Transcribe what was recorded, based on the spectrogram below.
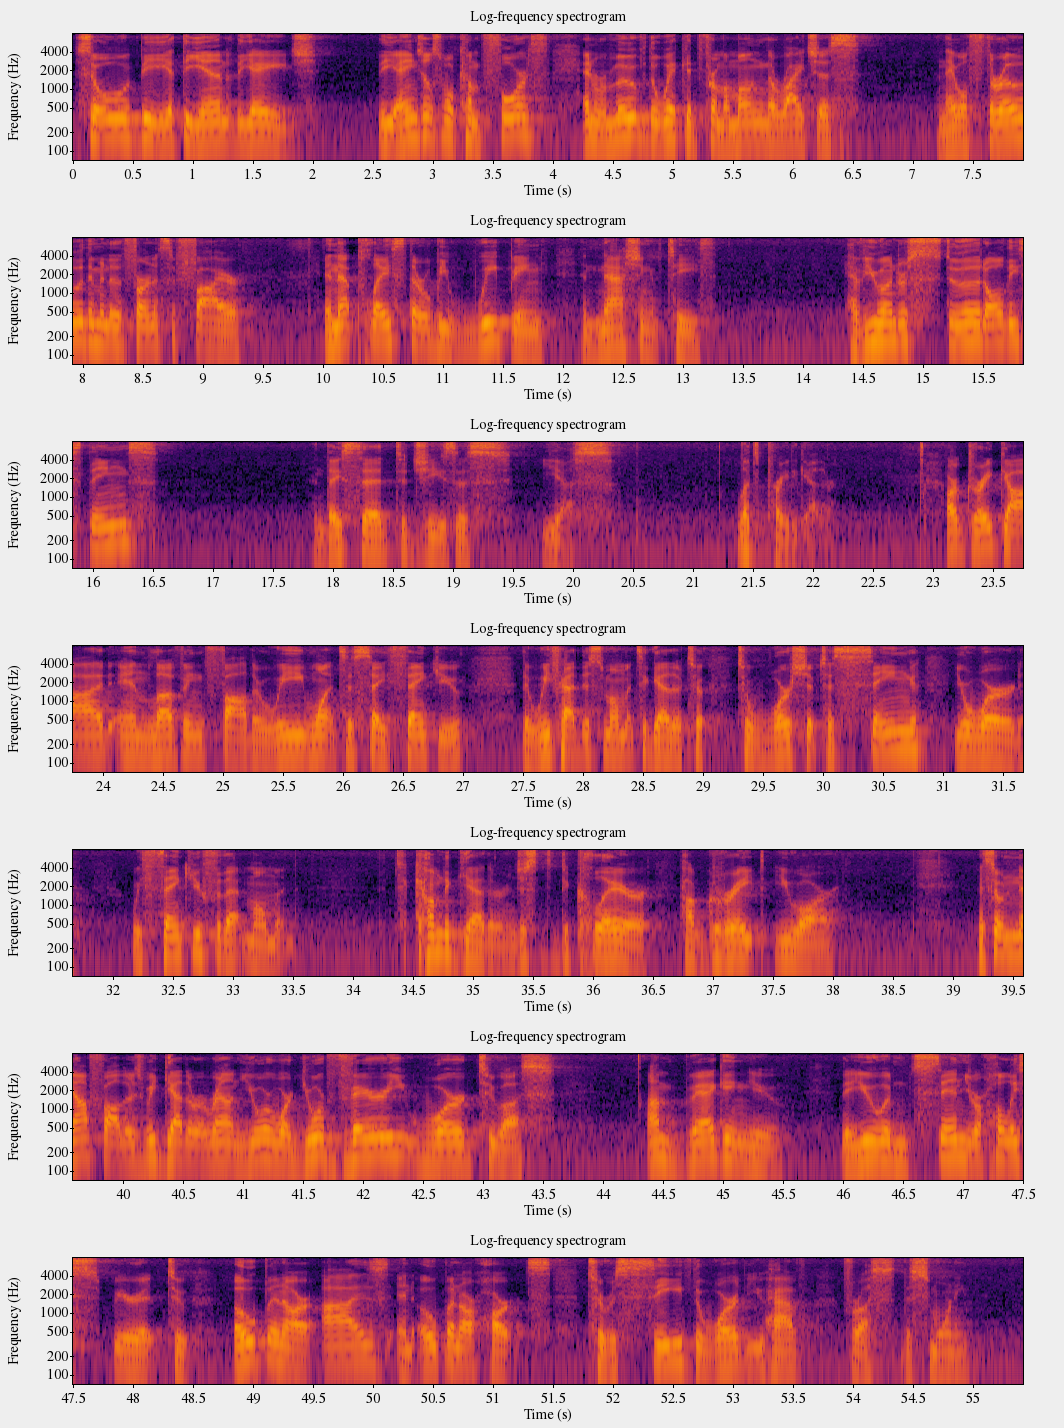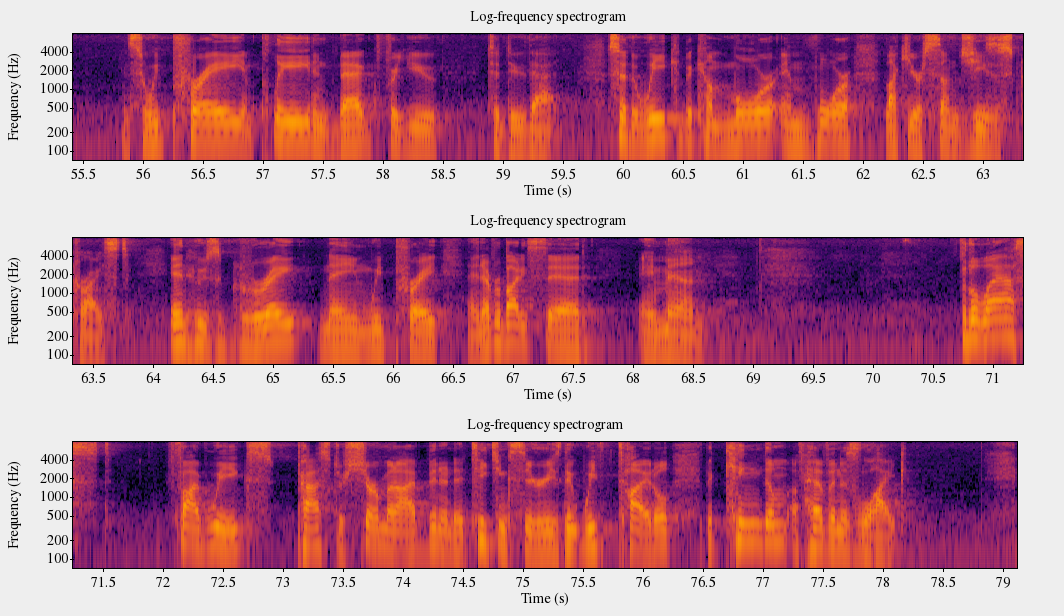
So it will be at the end of the age. The angels will come forth and remove the wicked from among the righteous, and they will throw them into the furnace of fire. In that place, there will be weeping and gnashing of teeth. Have you understood all these things? And they said to Jesus, Yes. Let's pray together. Our great God and loving Father, we want to say thank you that we've had this moment together to, to worship, to sing your word. We thank you for that moment, to come together and just declare how great you are. And so now, Father, as we gather around your word, your very word to us, I'm begging you that you would send your Holy Spirit to open our eyes and open our hearts to receive the word that you have for us this morning. And so we pray and plead and beg for you to do that so that we can become more and more like your Son, Jesus Christ, in whose great name we pray. And everybody said, Amen. For the last five weeks, Pastor Sherman and I have been in a teaching series that we've titled The Kingdom of Heaven is Like.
